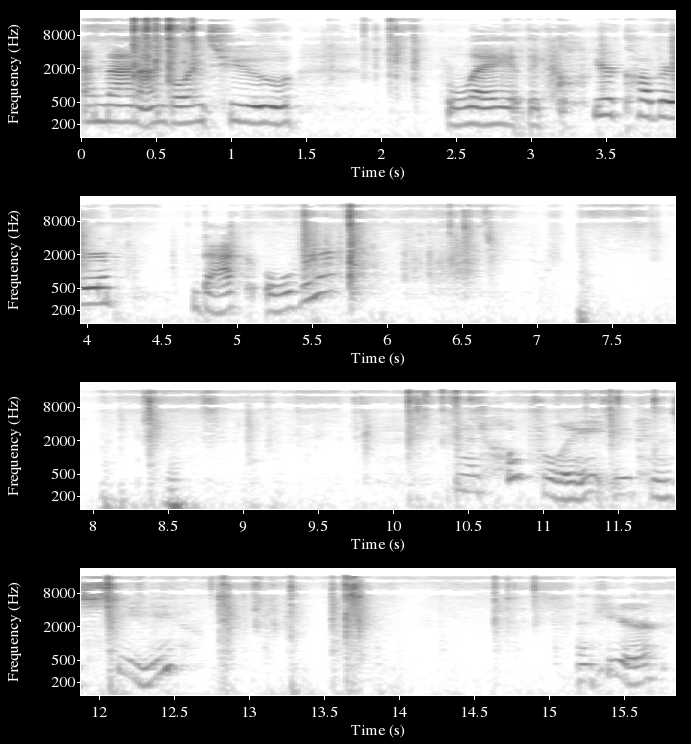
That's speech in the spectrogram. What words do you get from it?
And then I'm going to lay the clear cover back over. And hopefully you can see and hear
